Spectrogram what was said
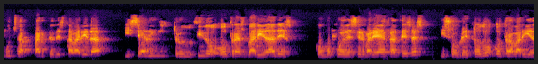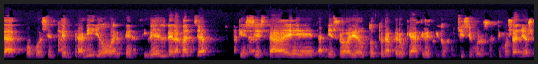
mucha parte de esta variedad y se han introducido otras variedades como puede ser variedades francesas y sobre todo otra variedad como es el tempranillo o el cencibel de la Mancha, que se está, eh, también es una variedad autóctona, pero que ha crecido muchísimo en los últimos años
